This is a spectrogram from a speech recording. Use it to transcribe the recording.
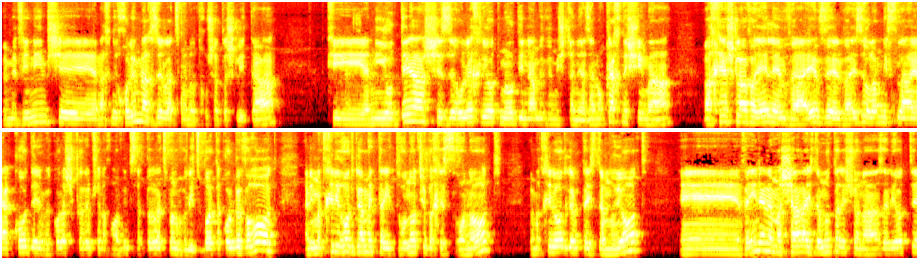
ומבינים שאנחנו יכולים להחזיר לעצמנו את תחושת השליטה, כי אני יודע שזה הולך להיות מאוד דינמי ומשתנה, אז אני לוקח נשימה, ואחרי שלב ההלם והאבל והאיזה עולם נפלא היה קודם וכל השקרים שאנחנו אוהבים לספר לעצמנו ולצבוע את הכל בוורוד, אני מתחיל לראות גם את היתרונות שבחסרונות ומתחיל לראות גם את ההזדמנויות. אה, והנה למשל ההזדמנות הראשונה זה להיות אה,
